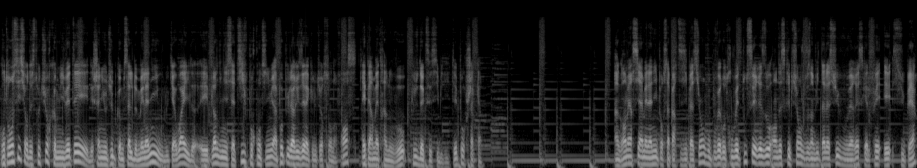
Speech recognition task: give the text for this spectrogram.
Comptons aussi sur des structures comme l'IVT, des chaînes YouTube comme celle de Mélanie ou Lucas Wild, et plein d'initiatives pour continuer à populariser la culture sourde en France et permettre à nouveau plus d'accessibilité pour chacun. Un grand merci à Mélanie pour sa participation. Vous pouvez retrouver tous ses réseaux en description. Je vous invite à la suivre. Vous verrez ce qu'elle fait est super.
